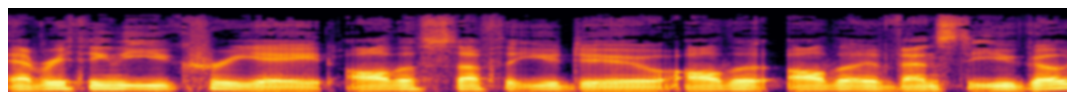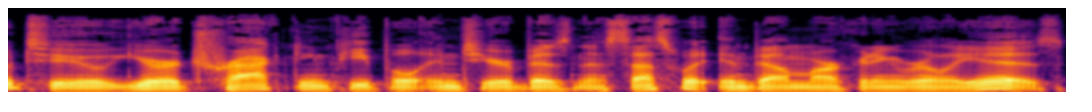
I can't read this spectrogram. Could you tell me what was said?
Everything that you create, all the stuff that you do, all the all the events that you go to, you're attracting people into your business. That's what inbound marketing really is.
